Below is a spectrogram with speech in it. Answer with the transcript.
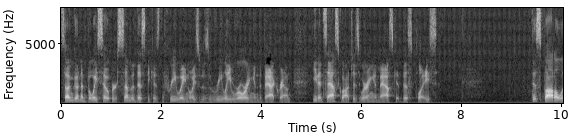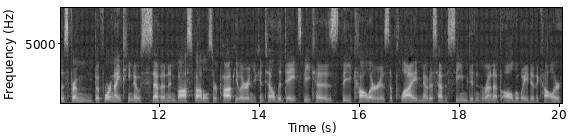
So I'm going to voice over some of this because the freeway noise was really roaring in the background. Even Sasquatch is wearing a mask at this place. This bottle is from before 1907. Embossed bottles are popular and you can tell the dates because the collar is applied. Notice how the seam didn't run up all the way to the collar.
